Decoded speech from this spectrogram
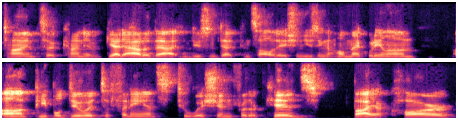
time to kind of get out of that and do some debt consolidation using a home equity loan. Uh, people do it to finance tuition for their kids, buy a car.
